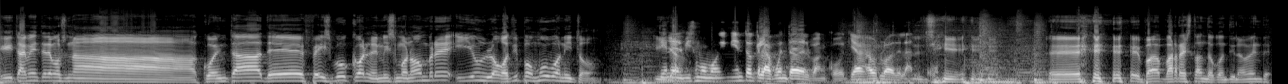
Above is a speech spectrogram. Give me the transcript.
Y también tenemos una cuenta de Facebook con el mismo nombre y un logotipo muy bonito. Y Tiene ya. el mismo movimiento que la cuenta del banco, ya os lo adelanto. Sí. Eh, va, va restando continuamente.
